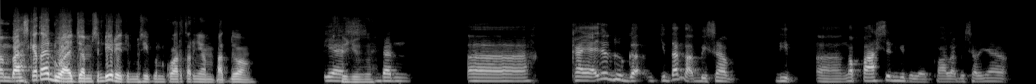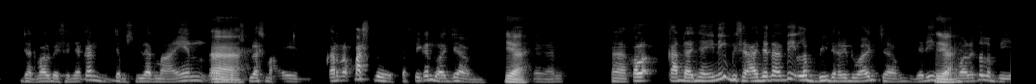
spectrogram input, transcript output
em, basketnya 2 jam sendiri itu meskipun quarternya 4 doang. Yes. Setuju. Dan eh kayaknya juga kita nggak bisa di eh, ngepasin gitu loh. Kalau misalnya jadwal biasanya kan jam 9 main, Ah. jam 11 main. Karena pas tuh, pasti kan dua jam. Iya. Ya kan? Nah, kalau keadaannya ini bisa aja nanti lebih dari dua jam. Jadi Iya. jadwal itu lebih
